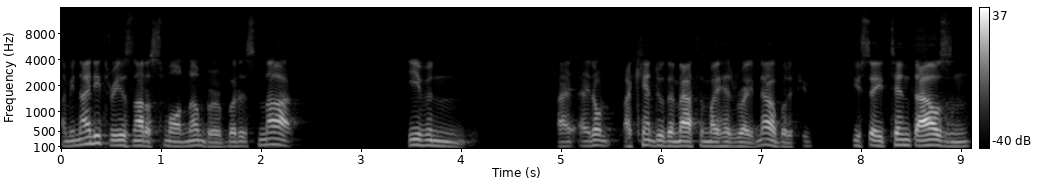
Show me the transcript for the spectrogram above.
I mean, 93 is not a small number, but it's not even, I, I don't, I can't do the math in my head right now, but if you, if you say 10,000,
